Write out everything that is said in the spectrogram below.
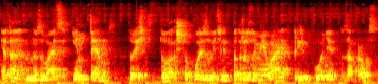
Это называется intent, то есть то, что пользователь подразумевает при вводе запроса.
